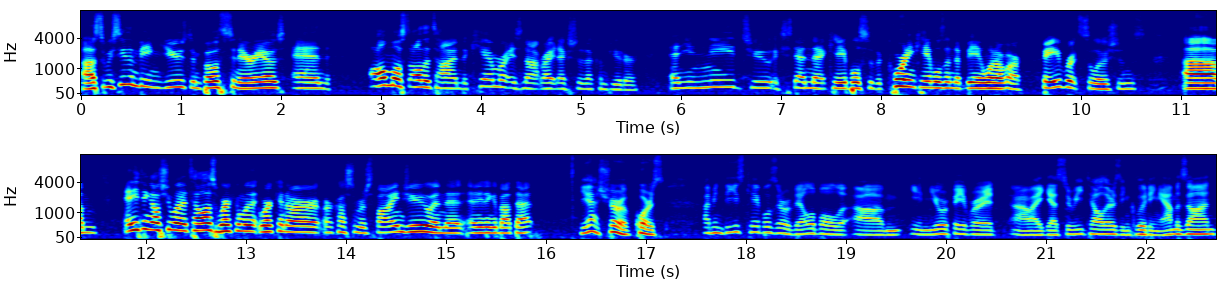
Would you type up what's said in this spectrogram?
Uh, so we see them being used in both scenarios, and almost all the time, the camera is not right next to the computer, and you need to extend that cable. So the Corning cables end up being one of our favorite solutions. Um, anything else you want to tell us? Where can where can our, our customers find you, and uh, anything about that? Yeah, sure, of course. I mean, these cables are available um, in your favorite, uh, I guess, retailers, including Amazon.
